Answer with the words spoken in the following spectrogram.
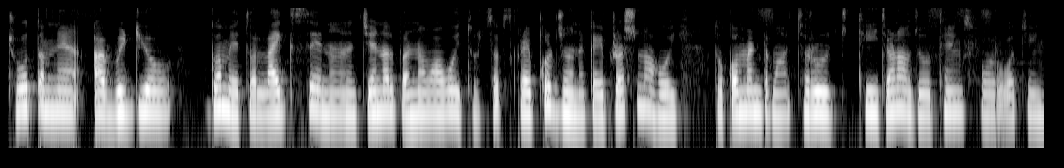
જો તમને આ વીડિયો ગમે તો લાઇક શેર અને ચેનલ પર નવા હોય તો સબસ્ક્રાઈબ કરજો અને કંઈ પ્રશ્ન હોય તો કમેન્ટમાં જરૂરથી જણાવજો. થેન્ક્સ ફોર વોચિંગ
